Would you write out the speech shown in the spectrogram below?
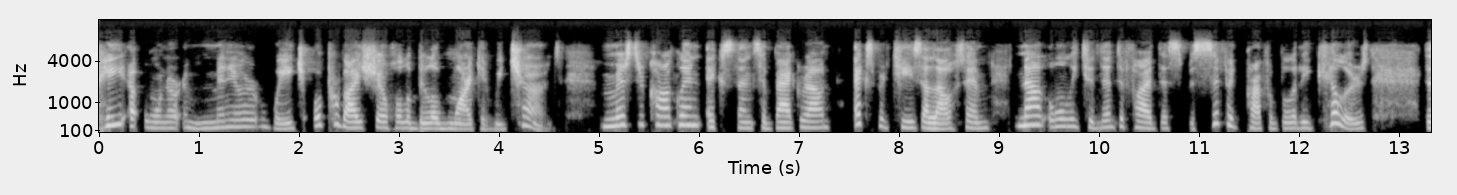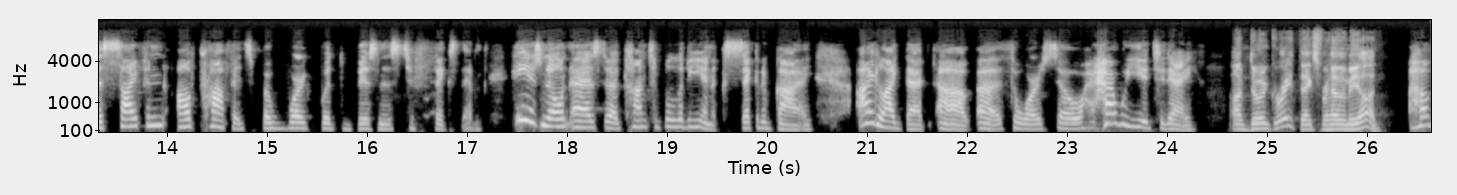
pay a owner a minimum wage, or provide shareholder below market returns. Mr. Conklin, extensive background, expertise allows him not only to identify the specific profitability killers, the siphon of profits, but work with the business to fix them. He is known as the accountability and executive guy. I like that, uh, uh, Thor. So, how are you today? I'm doing great. Thanks for having me on. Uh,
